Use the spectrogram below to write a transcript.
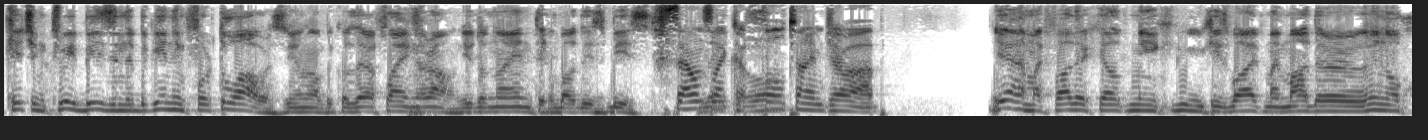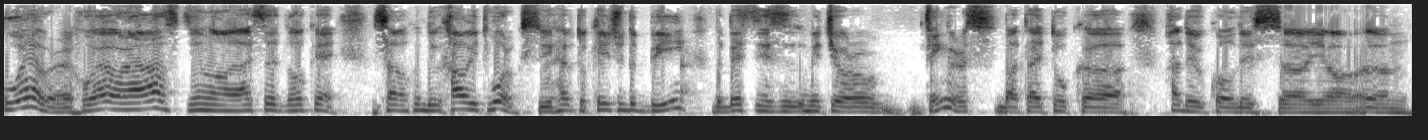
catching three bees in the beginning for two hours, you know, because they are flying around. You don't know anything about these bees. Sounds like a full time job. Yeah, my father helped me, his wife, my mother, you know, whoever, whoever asked, you know, I said, okay, so how it works? You have to catch the bee. The best is with your fingers, but I took, uh, how do you call this, uh, your, um,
